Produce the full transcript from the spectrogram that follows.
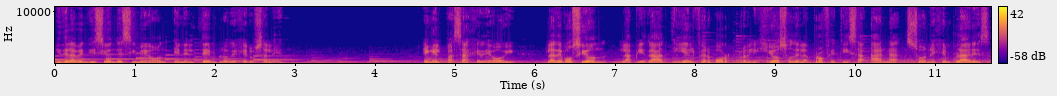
y de la bendición de Simeón en el templo de Jerusalén. En el pasaje de hoy, la devoción, la piedad y el fervor religioso de la profetisa Ana son ejemplares.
